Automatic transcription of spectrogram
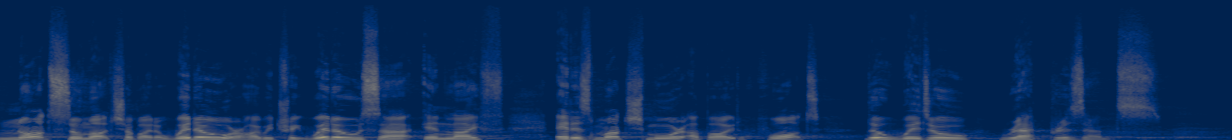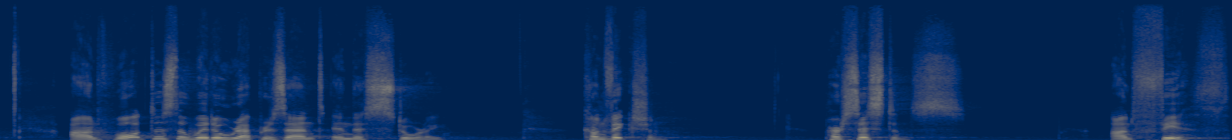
not so much about a widow or how we treat widows uh, in life, it is much more about what the widow represents. And what does the widow represent in this story? Conviction, persistence, and faith.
